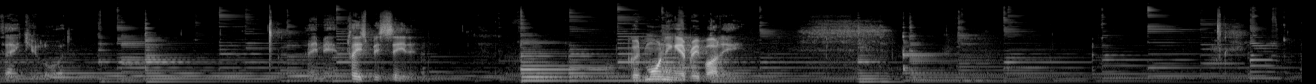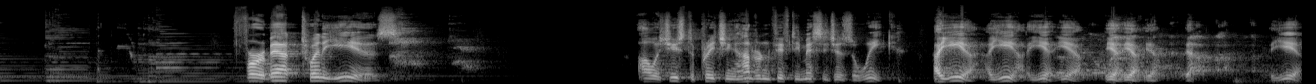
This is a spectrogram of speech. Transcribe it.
Thank you, Lord. Amen. Please be seated. Good morning, everybody. For about 20 years, I was used to preaching 150 messages a week. A year, a year, a year, yeah, yeah, yeah, yeah, yeah. A year.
